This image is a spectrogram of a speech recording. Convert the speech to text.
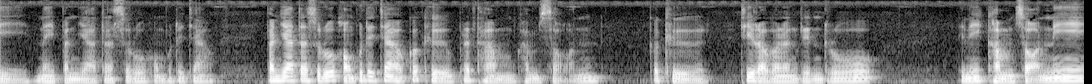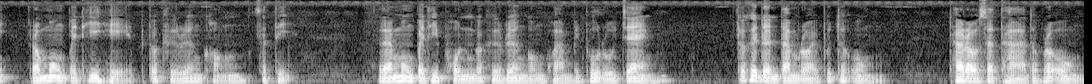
ดีในปัญญาตรัสรู้ของพระพุทธเจ้า ปัญญาตรัสรู้ของพุทธเจ้าก็คือพระธรรมคำสอนก็คือที่เรากำลังเรียนรู้ ทีนี้คำสอนนี้เรามุ่งไปที่เหตุก็คือเรื่องของสติ และมุ่งไปที่ผลก็คือเรื่องของความเป็นผู้รู้แจ้ง ก็คือเดินตามรอยพุทธองค์ ถ้าเราศรัทธาต่อพระองค์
